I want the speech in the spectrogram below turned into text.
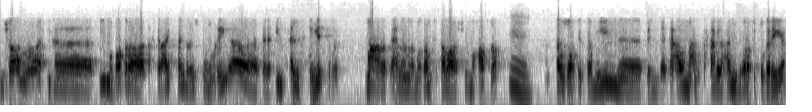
إن شاء الله إحنا في مبادرة تحت رعاية السيد رئيس الجمهورية 30000 متر معرض أهلا رمضان في 27 محافظة. امم وزاره التموين آه، بالتعاون مع الاتحاد العالمي للغرف التجارية.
